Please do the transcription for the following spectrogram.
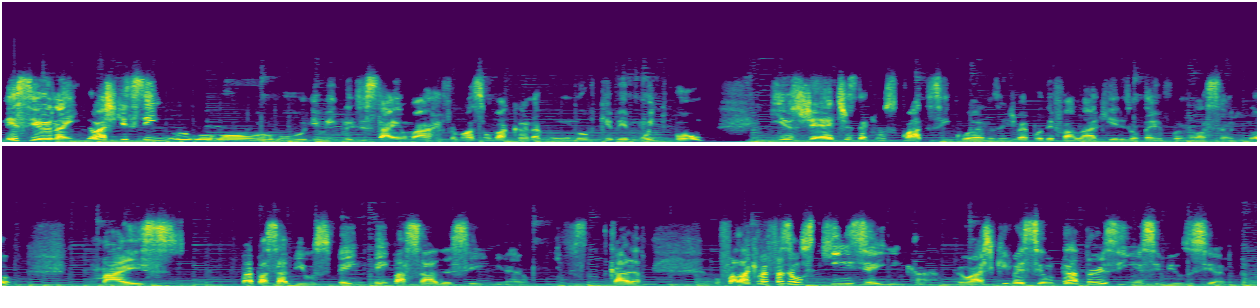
nesse ano ainda. Eu acho que sim, o, o, o, New England está em uma reformulação bacana com um novo QB muito bom. E os Jets, daqui uns 4, 5 anos, a gente vai poder falar que eles vão estar em reformulação de novo. Mas vai passar Bills bem, bem passado, assim. Né? cara, vou falar que vai fazer uns 15 aí, hein, cara. Eu acho que vai ser um tratorzinho esse Bills esse ano também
